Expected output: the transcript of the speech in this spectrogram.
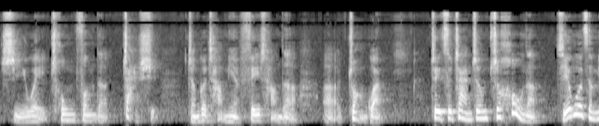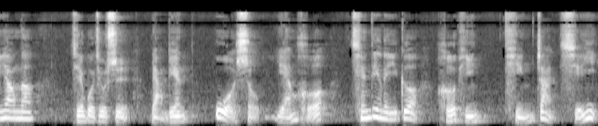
是一位冲锋的战士。整个场面非常的呃壮观。这次战争之后呢，结果怎么样呢？结果就是两边握手言和，签订了一个和平停战协议。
